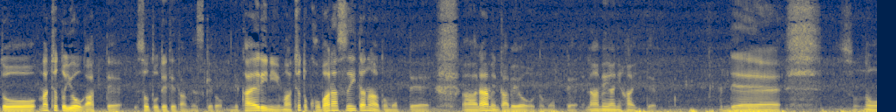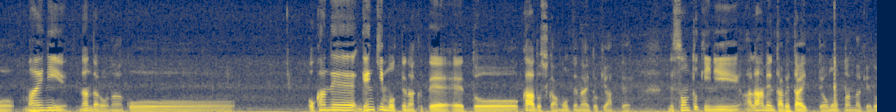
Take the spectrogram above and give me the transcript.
とまあちょっと用があって外出てたんですけどで帰りにまあちょっと小腹空いたなと思ってあラーメン食べようと思ってラーメン屋に入ってでその前に何だろうなこうお金現金持ってなくてえー、っとカードしか持ってない時あってでその時にあラーメン食べたいって思ったんだけど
